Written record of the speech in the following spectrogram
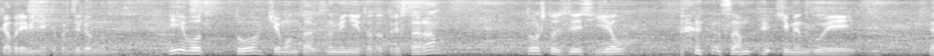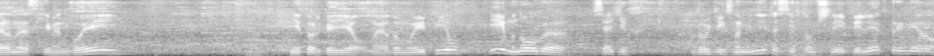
ко времени, к определенному. И вот то, чем он так знаменит, этот ресторан, то, что здесь ел сам Хемингуэй. Эрнест Хемингуэй не только ел, но, я думаю, и пил. И много всяких других знаменитостей, в том числе и Пеле, к примеру,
